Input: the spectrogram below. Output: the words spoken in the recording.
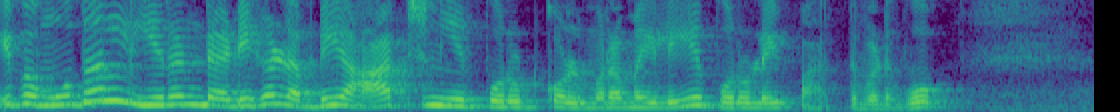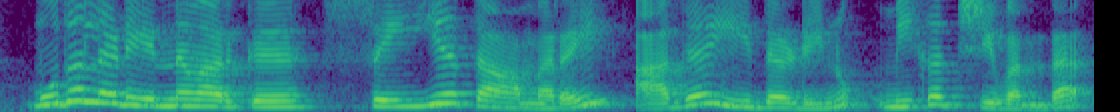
இப்போ முதல் இரண்டு அடிகள் அப்படியே ஆற்று நீர் பொருட்கொள் முறைமையிலேயே பொருளை பார்த்து விடுவோம். முதல் அடி என்னவா இருக்கு? செய்ய தாமரை அக இதழினும் மிகச் சிவந்த.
